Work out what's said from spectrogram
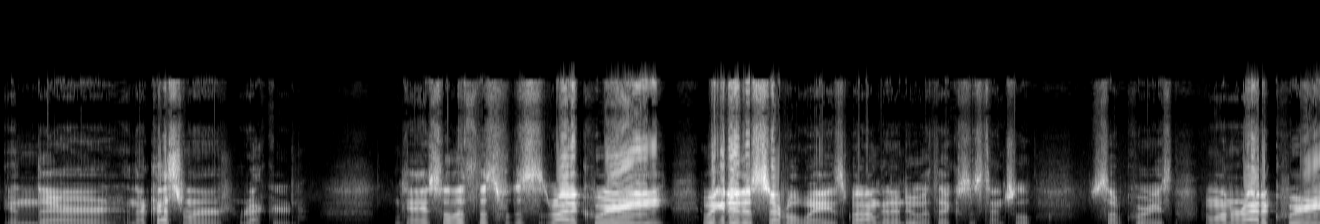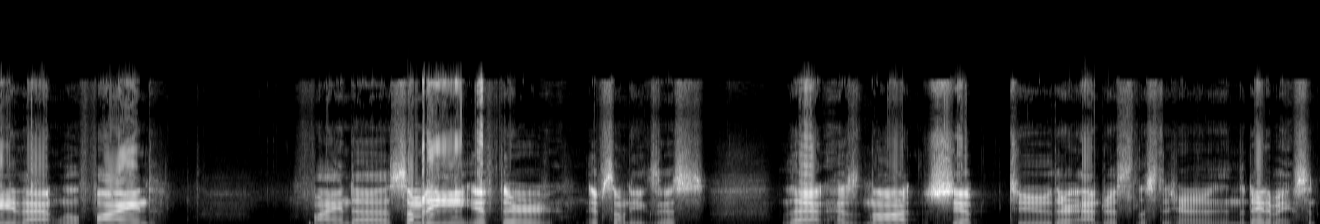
in their in their customer record. Okay, so let's let's let's write a query. We can do this several ways, but I'm going to do it with existential subqueries. I want to write a query that will find find uh, somebody if they're if somebody exists, that has not shipped to their address listed here in the database. And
